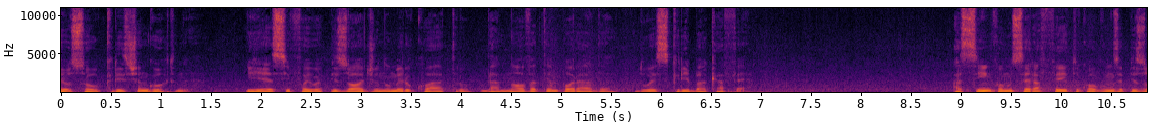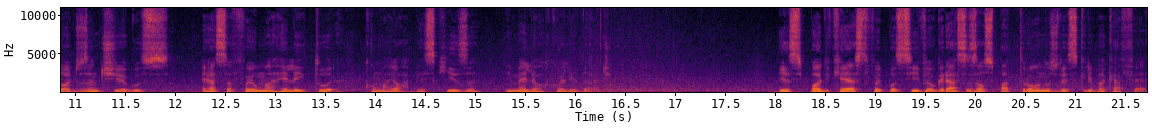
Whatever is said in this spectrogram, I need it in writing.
Eu sou Christian Gurtner e esse foi o episódio número 4 da nova temporada do Escriba Café. Assim como será feito com alguns episódios antigos, essa foi uma releitura com maior pesquisa e melhor qualidade. Esse podcast foi possível graças aos patronos do Escriba Café,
